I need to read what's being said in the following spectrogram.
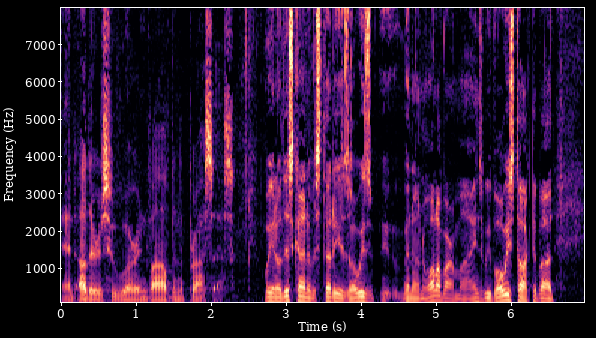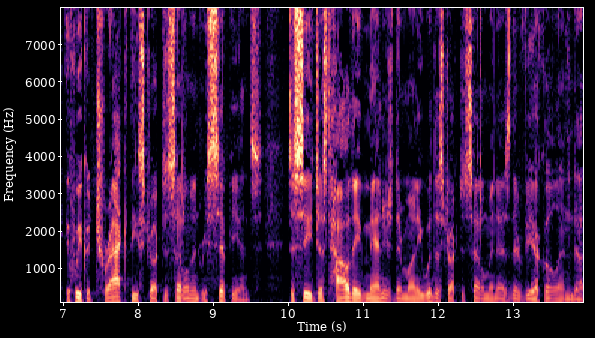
and others who are involved in the process. Well, you know, this kind of a study has always been on all of our minds. We've always talked about if we could track these structured settlement recipients to see just how they've managed their money with the structured settlement as their vehicle and, uh,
